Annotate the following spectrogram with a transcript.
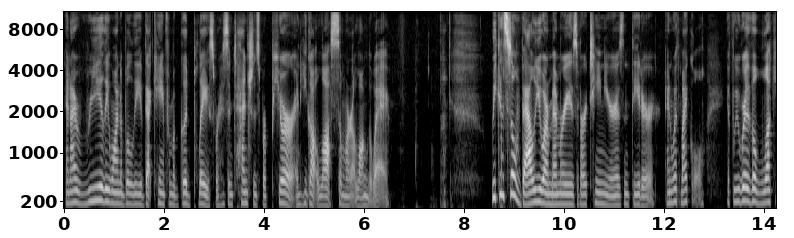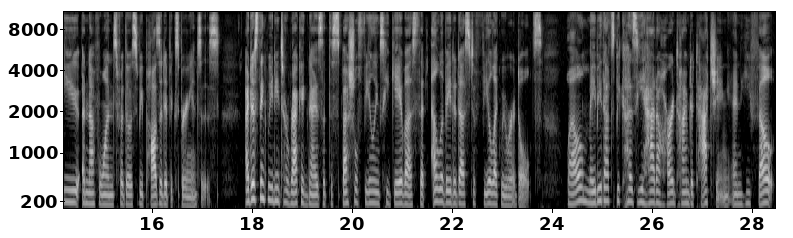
and I really want to believe that came from a good place where his intentions were pure and he got lost somewhere along the way we can still value our memories of our teen years in theater and with Michael if we were the lucky enough ones for those to be positive experiences. I just think we need to recognize that the special feelings he gave us that elevated us to feel like we were adults. Well, maybe that's because he had a hard time detaching and he felt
